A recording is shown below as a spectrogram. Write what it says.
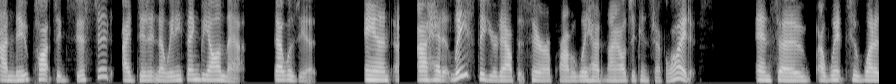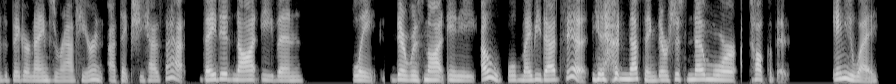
I mm-hmm. knew POTS existed. I didn't know anything beyond that. That was it. And uh, I had at least figured out that Sarah probably had myalgic encephalitis. And so I went to one of the bigger names around here, and I think she has that. They did not even blink. There was not any, oh, well, maybe that's it. You know, nothing. There was just no more talk of it. Anyway,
